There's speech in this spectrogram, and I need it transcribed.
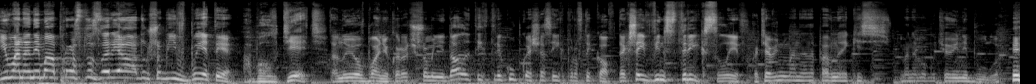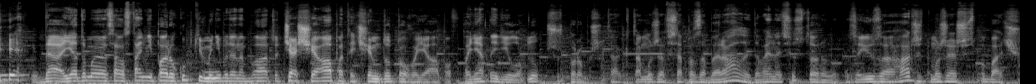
І в мене нема просто заряду, щоб її вбити. Обалдеть. Та ну його в баню. Коротше, що мені дали тих три кубка, зараз я їх провтикав. Так ще й він стрік слив. Хоча він в мене, напевно, якийсь. В мене, мабуть, його і не було. Да, я думаю, це останні пару кубків мені буде набагато чаще апати, чим до того я апав. Понятне діло. Ну, що ж поробиш? Так, там уже все позабирали. Давай на цю сторону. Заюза гаджет, може я щось побачу.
